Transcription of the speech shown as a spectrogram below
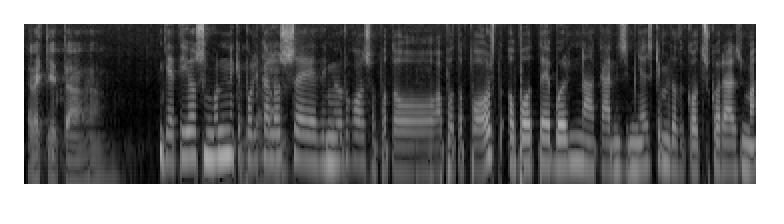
ρακέτα. Γιατί ο Σιγκούν είναι και πολύ καλός ε, δημιουργός από το, από το post. Οπότε μπορεί να κάνει ζημιές και με το δικό του σκοράρισμα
